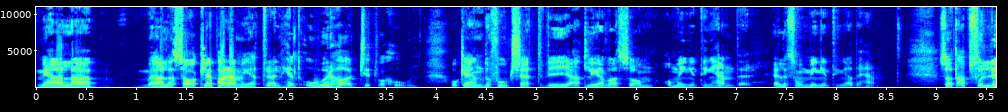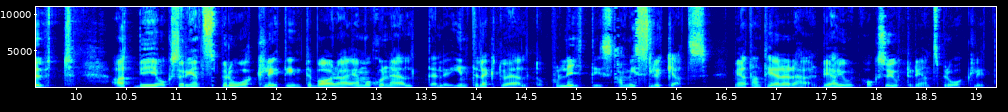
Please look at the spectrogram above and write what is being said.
med alla, med alla sakliga parametrar en helt oerhörd situation och ändå fortsätter vi att leva som om ingenting händer eller som om ingenting hade hänt. Så att absolut, att vi också rent språkligt, inte bara emotionellt eller intellektuellt och politiskt har misslyckats med att hantera det här. Vi har också gjort det rent språkligt.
